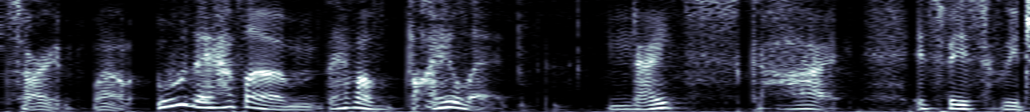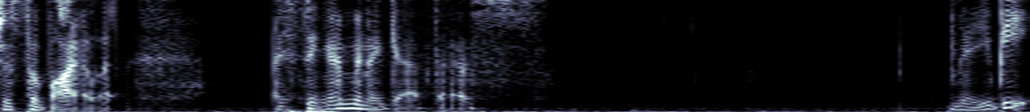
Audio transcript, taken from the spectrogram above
Sorry. Wow. Ooh, they have a um, they have a violet night sky. It's basically just a violet. I think I'm gonna get this. Maybe,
